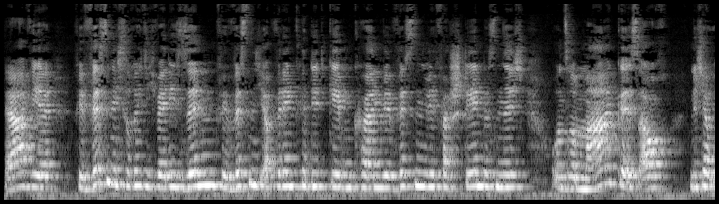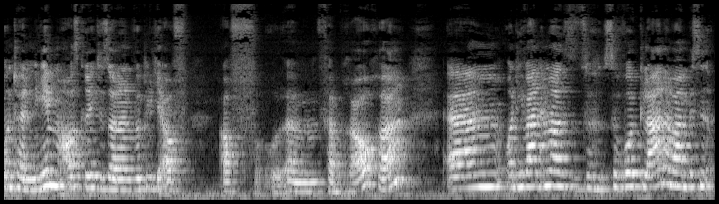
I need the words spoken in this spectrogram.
Ja, wir, wir wissen nicht so richtig, wer die sind, wir wissen nicht, ob wir den Kredit geben können, wir wissen, wir verstehen das nicht. Unsere Marke ist auch nicht auf Unternehmen ausgerichtet, sondern wirklich auf, auf ähm, Verbraucher. Ähm, und die waren immer so, sowohl klar, aber ein bisschen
